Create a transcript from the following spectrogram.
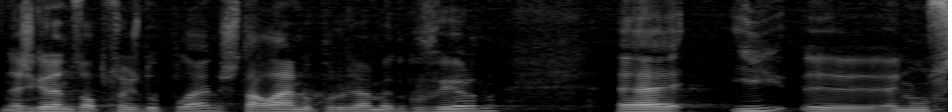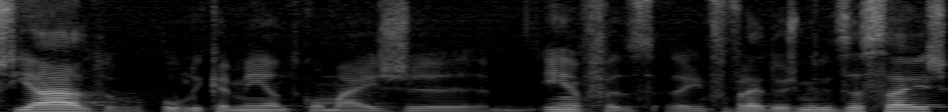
nas grandes opções do plano, está lá no programa de governo uh, e uh, anunciado publicamente com mais uh, ênfase em fevereiro de 2016,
